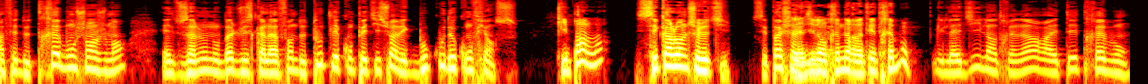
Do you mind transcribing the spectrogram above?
a fait de très bons changements. Et nous allons nous battre jusqu'à la fin de toutes les compétitions avec beaucoup de confiance. Qui parle, là? C'est Carlo Ancelotti. C'est pas Il a dit l'entraîneur a été très bon. Il a dit l'entraîneur a été très bon.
